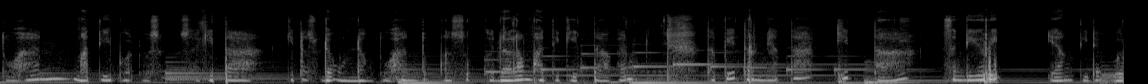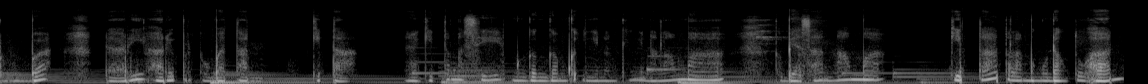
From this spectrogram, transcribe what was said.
Tuhan mati buat dosa-dosa kita. Kita sudah undang Tuhan untuk masuk ke dalam hati kita kan tapi ternyata kita sendiri yang tidak berubah dari hari pertobatan. Kita masih menggenggam keinginan-keinginan lama, kebiasaan lama. Kita telah mengundang Tuhan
